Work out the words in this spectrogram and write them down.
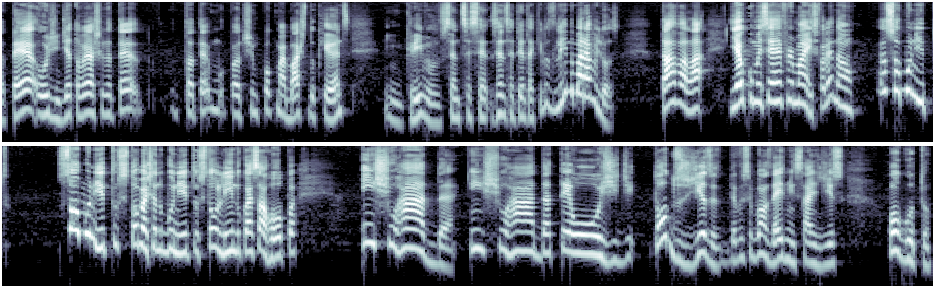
Até hoje em dia, talvez eu acho que até tô até autoestima um pouco mais baixo do que antes. Incrível, 160, 170 quilos, lindo, maravilhoso. Tava lá, e eu comecei a reafirmar isso. Falei, não, eu sou bonito. Sou bonito, estou me achando bonito, estou lindo com essa roupa. Enxurrada, enxurrada até hoje. De, todos os dias, deve receber umas 10 mensagens disso. Pô, Guto,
